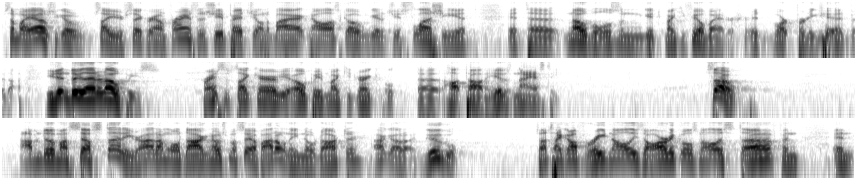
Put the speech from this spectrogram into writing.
Somebody else would go say you're sick around Francis, she'd pat you on the back and let's go over and get you a slushy at, at uh, Nobles and get make you feel better. It worked pretty good, but uh, you didn't do that at Opie's. Francis take care of you. Opie would make you drink uh, hot toddy. It was nasty. So, I've been doing my self study, right? I'm going to diagnose myself. I don't need no doctor. I got to Google. So I take off reading all these articles and all this stuff, and, and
